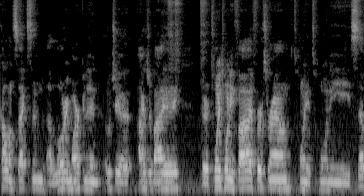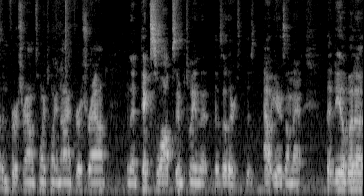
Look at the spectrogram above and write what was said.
Collin Sexton, uh, Lauri Markkanen, Ochai Agbaji. They're 2025 first round, 2027 first round, 2029 first round, and then pick swaps in between the, those other those out years on that that deal. But uh,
